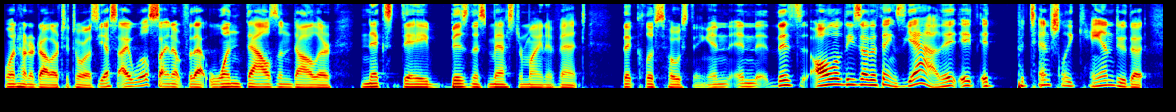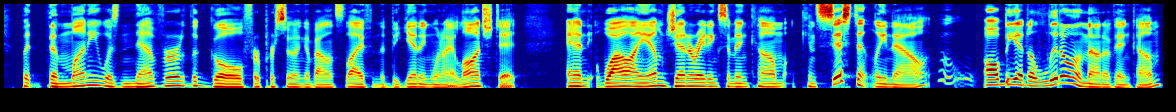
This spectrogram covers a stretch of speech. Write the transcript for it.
$100 tutorials. Yes i will sign up for that $1000 next day business mastermind event that cliff's hosting. And and this all of these other things. Yeah it, it, it potentially can do that. But the money was never the goal for pursuing a balanced life in the beginning when i launched it. And while I am generating some income consistently now, albeit a little amount of income,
